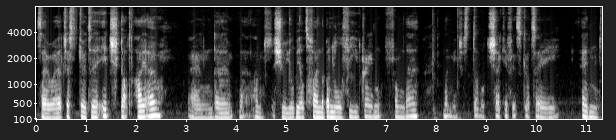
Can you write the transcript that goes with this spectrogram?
So uh, just go to itch.io, and uh, I'm sure you'll be able to find the bundle for Ukraine from there. Let me just double check if it's got a end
